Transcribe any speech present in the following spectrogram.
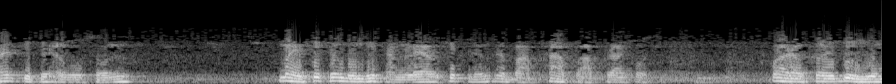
นั้นจิตเป็นอกุศลไม่คิดถึงบุญที่ทำแล้ว คิดถึงแต่บาปฆ่าบาปปรากฏว่าเราเคยบี้ยุง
